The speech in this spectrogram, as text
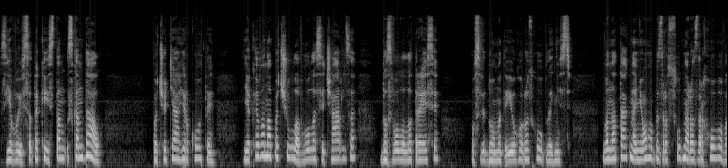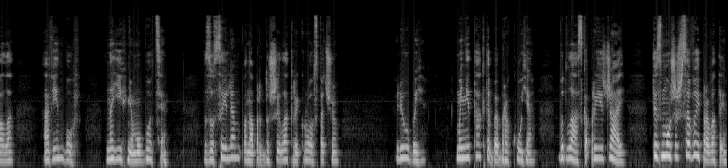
з'явився такий скандал. Почуття гіркоти, яке вона почула в голосі Чарльза, дозволило Тресі усвідомити його розгубленість. Вона так на нього безрозсудно розраховувала, а він був на їхньому боці. Зусиллям вона придушила крик розпачу. Любий, мені так тебе бракує. Будь ласка, приїжджай, ти зможеш все виправити.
